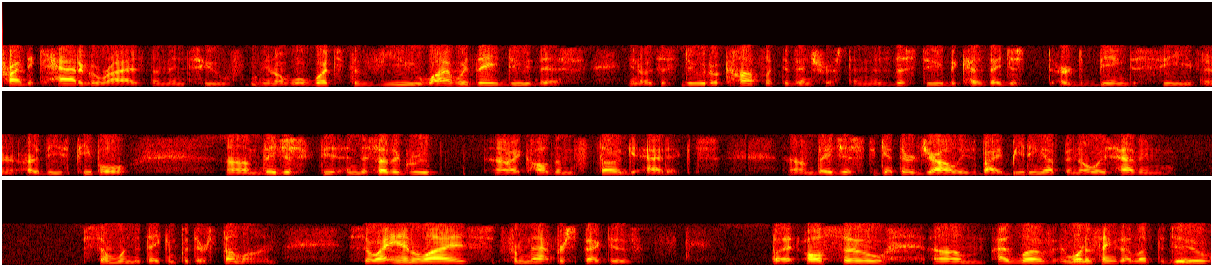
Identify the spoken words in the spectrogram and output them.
tried to categorize them into you know well what's the view? Why would they do this? You know, is this due to a conflict of interest? And is this due because they just are being deceived? Or are these people um, they just and this other group uh, I call them thug addicts. Um, they just get their jollies by beating up and always having someone that they can put their thumb on. So I analyze from that perspective, but also um, I love and one of the things I love to do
